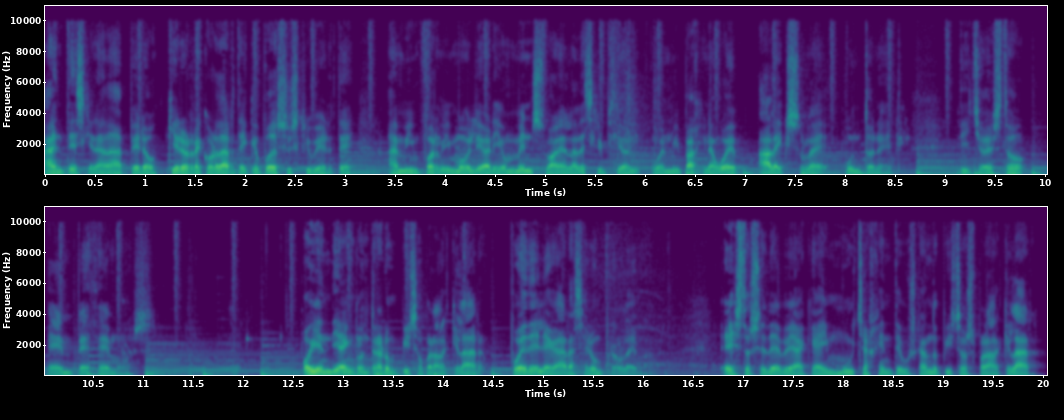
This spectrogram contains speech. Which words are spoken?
Antes que nada, pero quiero recordarte que puedes suscribirte a mi informe inmobiliario mensual en la descripción o en mi página web alexsole.net. Dicho esto, empecemos. Hoy en día encontrar un piso para alquilar puede llegar a ser un problema. Esto se debe a que hay mucha gente buscando pisos para alquilar,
